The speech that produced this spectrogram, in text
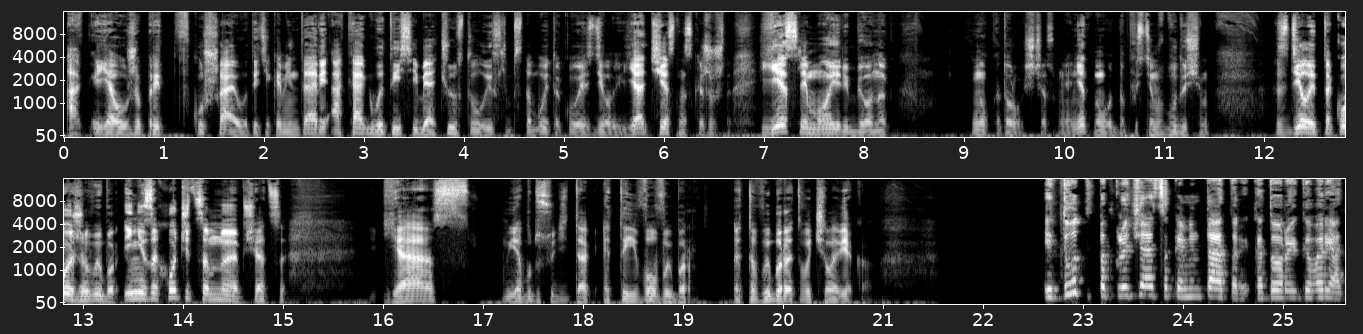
а я уже предвкушаю вот эти комментарии, а как бы ты себя чувствовал, если бы с тобой такое сделали? Я честно скажу, что если мой ребенок, ну, которого сейчас у меня нет, ну вот, допустим, в будущем, сделает такой же выбор и не захочет со мной общаться, я, я буду судить так, это его выбор, это выбор этого человека. И тут подключаются комментаторы, которые говорят,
